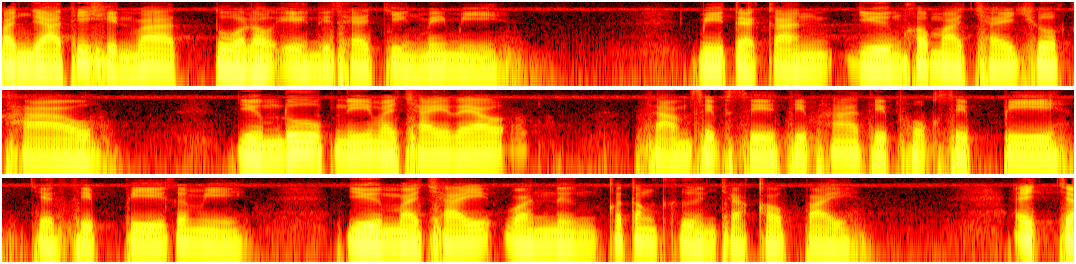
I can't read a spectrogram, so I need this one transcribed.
ปัญญาที่เห็นว่าตัวเราเองที่แท้จริงไม่มี มีแต่การยืมเข้ามาใช้ชั่วคราว ยืมรูปนี้มาใช้แล้วสามสิบสี่สิบห้าสิบหกสิบปีเจ็ดสิบปีก็มี ยืมมาใช้วันหนึ่งก็ต้องคืนจากเขาไป ไอ้ใจ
